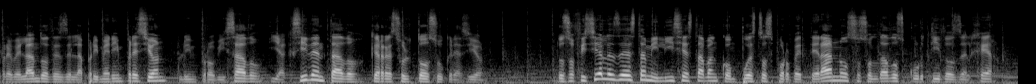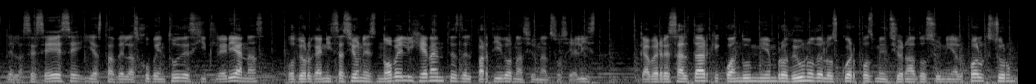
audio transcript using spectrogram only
revelando desde la primera impresión lo improvisado y accidentado que resultó su creación. Los oficiales de esta milicia estaban compuestos por veteranos o soldados curtidos del GER, de las SS y hasta de las juventudes hitlerianas o de organizaciones no beligerantes del Partido Nacional Socialista. Cabe resaltar que cuando un miembro de uno de los cuerpos mencionados se unía al Volkssturm,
